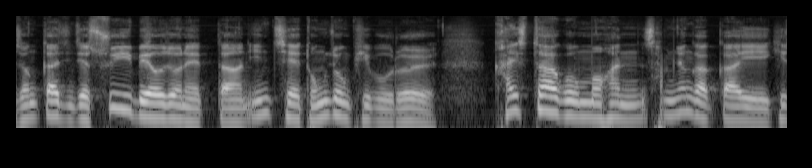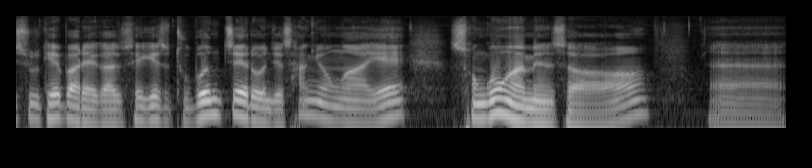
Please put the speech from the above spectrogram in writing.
전까지 이제 수입에 의존했던 인체 동종 피부를 카이스트하고 뭐 한 3년 가까이 기술 개발해가지고 세계에서 두 번째로 이제 상용화에 성공하면서 에,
